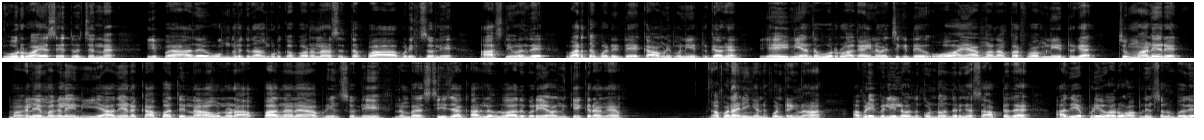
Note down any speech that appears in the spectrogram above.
ஒரு ரூபாயை சேர்த்து வச்சுருந்தேன். இப்போ அது உங்களுக்கு தான் கொடுக்க போகிறேண்ணா சித்தப்பா? அப்படின்னு சொல்லி ஆஸ்னி வந்து வருத்தப்பட்டுக்கிட்டே காமெடி பண்ணிகிட்டு இருக்காங்க. ஏய் நீ அந்த ஒரு ரூபா காயினை வச்சுக்கிட்டு ஓயாமல் தான் பர்ஃபார்ம் பண்ணிகிட்டு இருக்க. சும்மா இரு. மகளே மகளே நீயாவது என்னை காப்பாற்று நான் உன்னோட அப்பா தானே அப்படின்னு சொல்லி நம்ம ஸ்ரீஜா காலில் விழுவாத குறைய வந்து கேட்குறாங்க அப்போனா நீங்கள் என்ன பண்ணுறீங்கன்னா அப்படியே வெளியில் வந்து கொண்டு வந்துடுங்க சாப்பிட்டதை. அது எப்படி வரும் அப்படின்னு சொல்லும்போது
